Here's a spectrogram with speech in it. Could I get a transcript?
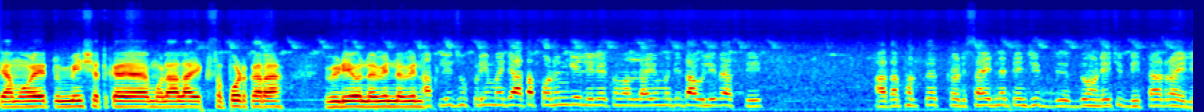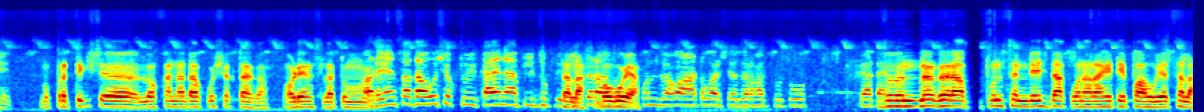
त्यामुळे तुम्ही शेतकऱ्या मुलाला एक सपोर्ट करा. व्हिडिओ नवीन नवीन. आपली झोपडी म्हणजे आता पडून गेलेली आहे तुम्हाला लाईव्हमध्ये दावली बी असते. आता फक्त कड साईडनं त्यांची बी- दोंड्याची भिताड राहिली आहेत. मग प्रत्यक्ष लोकांना दाखवू शकता का? ऑडियन्सला तुम ऑडियन्सला दावू शकतो काय नाही आपली झोपडी. चला, जिथं राहतो बघूया. आपण जेव्हा आठ वर्ष जर राहत होतो त्या टाइम जुनं घर आपण संदेश दाखवणार आहे ते पाहूया. चला.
